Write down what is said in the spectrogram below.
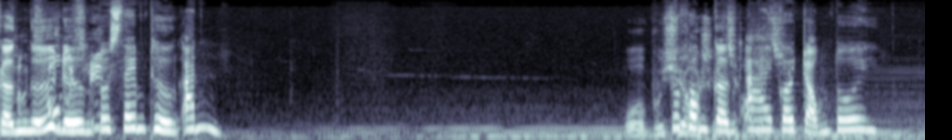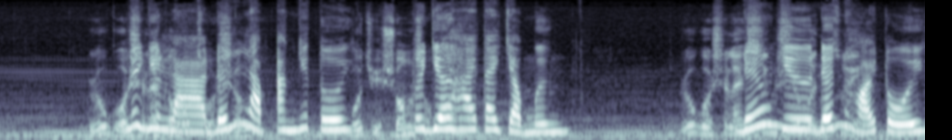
Cận ngữ đường tôi xem thường anh. Tôi không cần ai coi trọng tôi. Nếu như là đến làm ăn với tôi. Tôi giơ hai tay chào mừng. Nếu như đến hỏi tội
